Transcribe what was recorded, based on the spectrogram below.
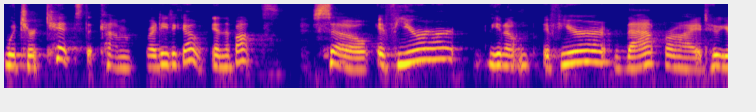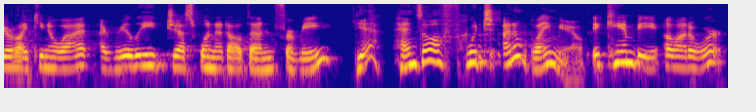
which are kits that come ready to go in the box. So if you're, you know, if you're that bride who you're like, you know what, I really just want it all done for me. Yeah, hands off. which I don't blame you. It can be a lot of work.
